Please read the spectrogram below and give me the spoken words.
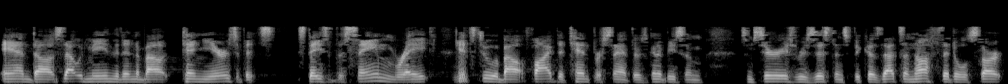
and uh, so that would mean that in about ten years, if it stays at the same rate, gets to about five to ten percent, there's going to be some some serious resistance because that's enough that it will start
